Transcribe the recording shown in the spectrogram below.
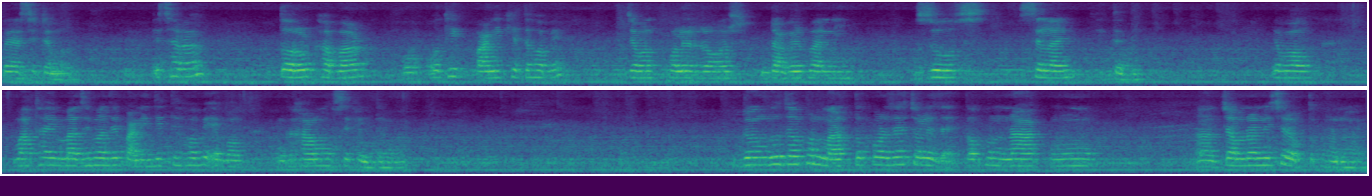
প্যারাসিটামল। এছাড়া তরল খাবার ও অধিক পানি খেতে হবে, যেমন ফলের রস, ডাবের পানি, জুস, স্যালাইন ইত্যাদি। এবং মাথায় মাঝে মাঝে পানি দিতে হবে এবং ঘাম মুছে ফেলতে হবে। ডেঙ্গু যখন মারাত্মক পর্যায়ে চলে যায়, তখন নাক, মুখ চামড়ার নিচে রক্তক্ষরণ হয়।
